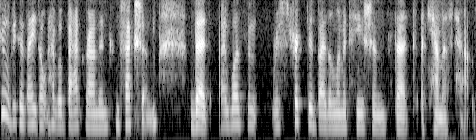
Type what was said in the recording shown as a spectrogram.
too because i don't have a background in confection that i wasn't restricted by the limitations that a chemist has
